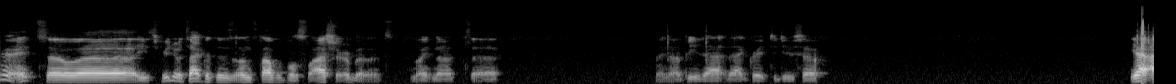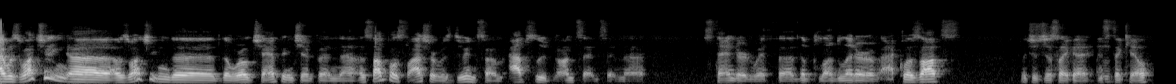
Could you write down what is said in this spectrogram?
All right, so uh, he's free to attack with his unstoppable slasher, but it might not uh, might not be that that great to do so. Yeah, I was watching. Uh, I was watching the the World Championship, and uh, Unstoppable Slasher was doing some absolute nonsense in uh, standard with uh, the Bloodletter of Aclazotz, which is just like an insta kill.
